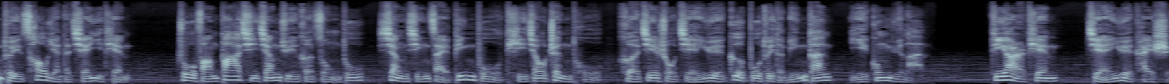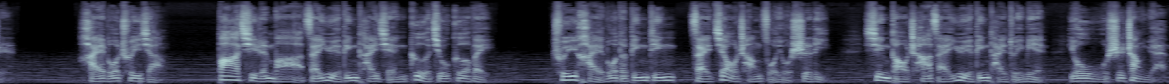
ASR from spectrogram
队操演的前一天。驻防八旗将军和总督向行在兵部提交阵图和接受检阅各部队的名单，以供预览。第二天检阅开始，海螺吹响，八旗人马在阅兵台前各就各位。吹海螺的兵丁在教场左右施力，信道插在阅兵台对面，有五十丈远。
